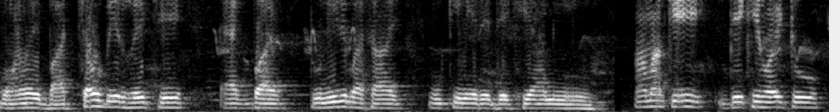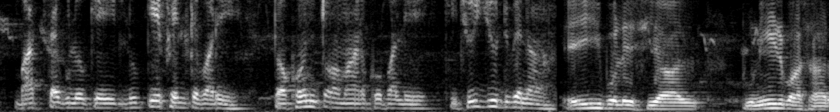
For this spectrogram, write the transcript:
মনে হয় বাচ্চাও বের হয়েছে। একবার টুনির বাসায় উঁকি মেরে দেখি আমি। আমাকে দেখে হয়তো বাচ্চাগুলোকে লুকিয়ে ফেলতে পারে। তখন তো আমার কপালে কিছুই জুটবে না। এই বলে শিয়াল টুনির বাসার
